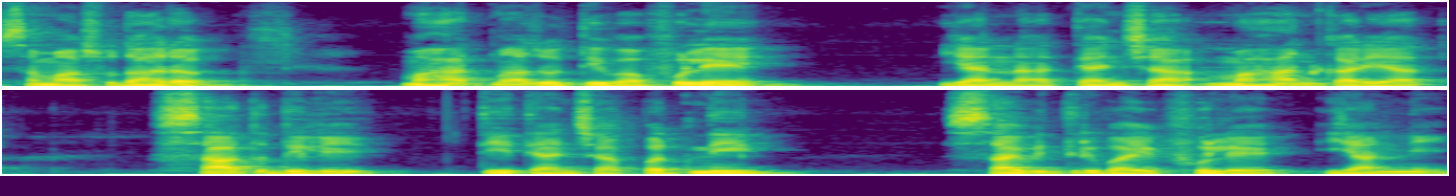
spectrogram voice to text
समाजसुधारक महात्मा ज्योतिबा फुले यांना त्यांच्या महान कार्यात साथ दिली. ती त्यांच्या पत्नी सावित्रीबाई फुले यांनी.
